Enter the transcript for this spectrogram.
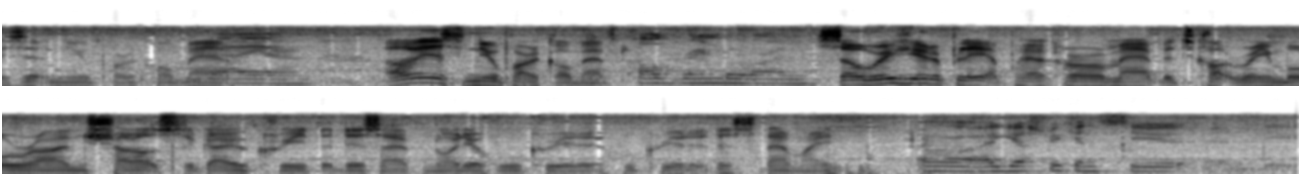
Is it a new parkour map? Yeah, yeah. Oh, it's a new parkour map. It's called Rainbow Run. So we're here to play a parkour map. It's called Rainbow Run. Shoutouts to the guy who created this. I have no idea who created who created this. Never mind. Uh, I guess we can see it in the.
